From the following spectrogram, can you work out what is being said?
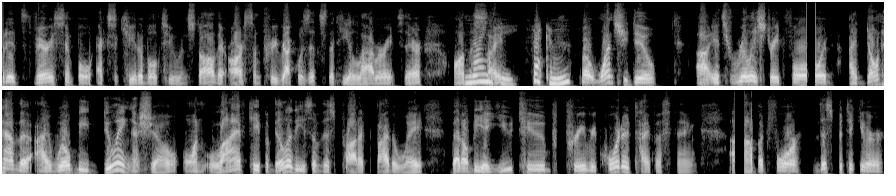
it, it's very simple, executable to install. There are some prerequisites that he elaborates there on the 90 site. Seconds. But once you do, uh, it's really straightforward. I don't have the, I will be doing a show on live capabilities of this product, by the way. That'll be a YouTube pre-recorded type of thing. Uh, but for this particular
